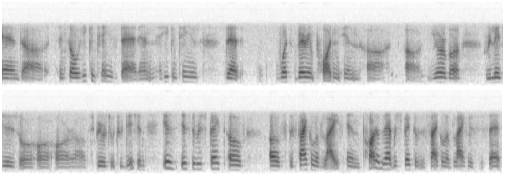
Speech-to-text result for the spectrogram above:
and uh, and so he continues that, and he continues that. What's very important in uh, uh, Yoruba religious or, or, or uh, spiritual tradition is is the respect of of the cycle of life, and part of that respect of the cycle of life is, is that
